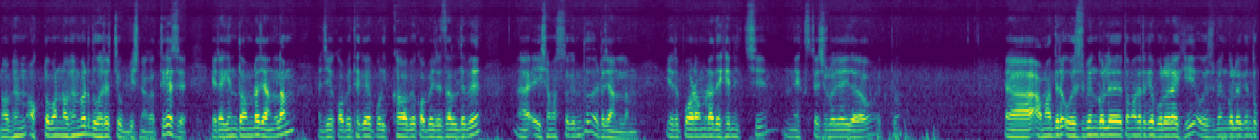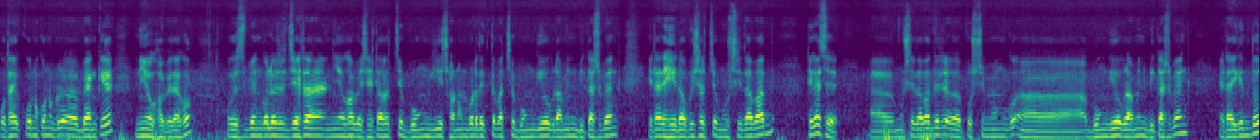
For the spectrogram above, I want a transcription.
নভেম্বর অক্টোবর, নভেম্বর দু হাজার চব্বিশ নাগাদ, ঠিক আছে? এটা কিন্তু আমরা জানলাম যে কবে থেকে পরীক্ষা হবে, কবে রেজাল্ট দেবে এই সমস্ত কিন্তু এটা জানলাম। এরপর আমরা দেখে নিচ্ছি। নেক্সটে চলে যাই, দাঁড়াও একটু। আমাদের ওয়েস্ট বেঙ্গলে তোমাদেরকে বলে রাখি ওয়েস্ট বেঙ্গলে কিন্তু কোথায় কোন কোন ব্যাংকে নিয়োগ হবে, দেখো। ওয়েস্ট বেঙ্গলের যেটা নিয়োগ হবে সেটা হচ্ছে বঙ্গীয় ছ নম্বরে দেখতে পাচ্ছ বঙ্গীয় গ্রামীণ বিকাশ ব্যাংক। এটার হেড অফিস হচ্ছে মুর্শিদাবাদ, ঠিক আছে? মুর্শিদাবাদের পশ্চিমবঙ্গ বঙ্গীয় গ্রামীণ বিকাশ ব্যাংক, এটাই কিন্তু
